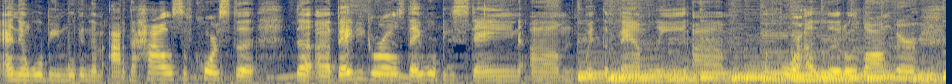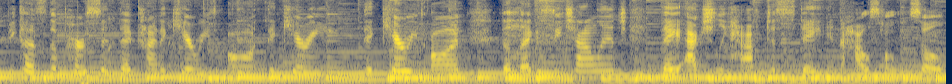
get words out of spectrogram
and then we'll be moving them out of the house. Of course, the the uh, baby girls they will be staying um, with the family um, for a little longer because the person that kind of carries on that carry that carries on the legacy challenge, they actually have to stay in the household. So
